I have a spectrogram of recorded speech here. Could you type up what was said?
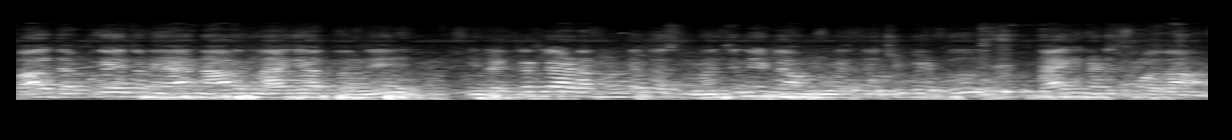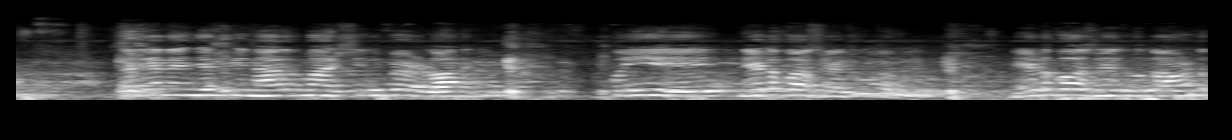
బాగా దెబ్బకైతున్నాయి నాలుగు లాగేస్తుంది. ఈ దగ్గరలో ఆడమంటే ఉంటే కాస్త మంచినీళ్ళు ఏమన్నా తెచ్చిపెట్టు తాగి నడిచిపోదాం. సరేనని చెప్పి నారద మహర్షి వెళ్ళిపోయాడు లోనకి పోయి నీళ్ళ కోసం వెతుకుతుంది నీళ్ళ కోసం వెతుకుతామంటే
